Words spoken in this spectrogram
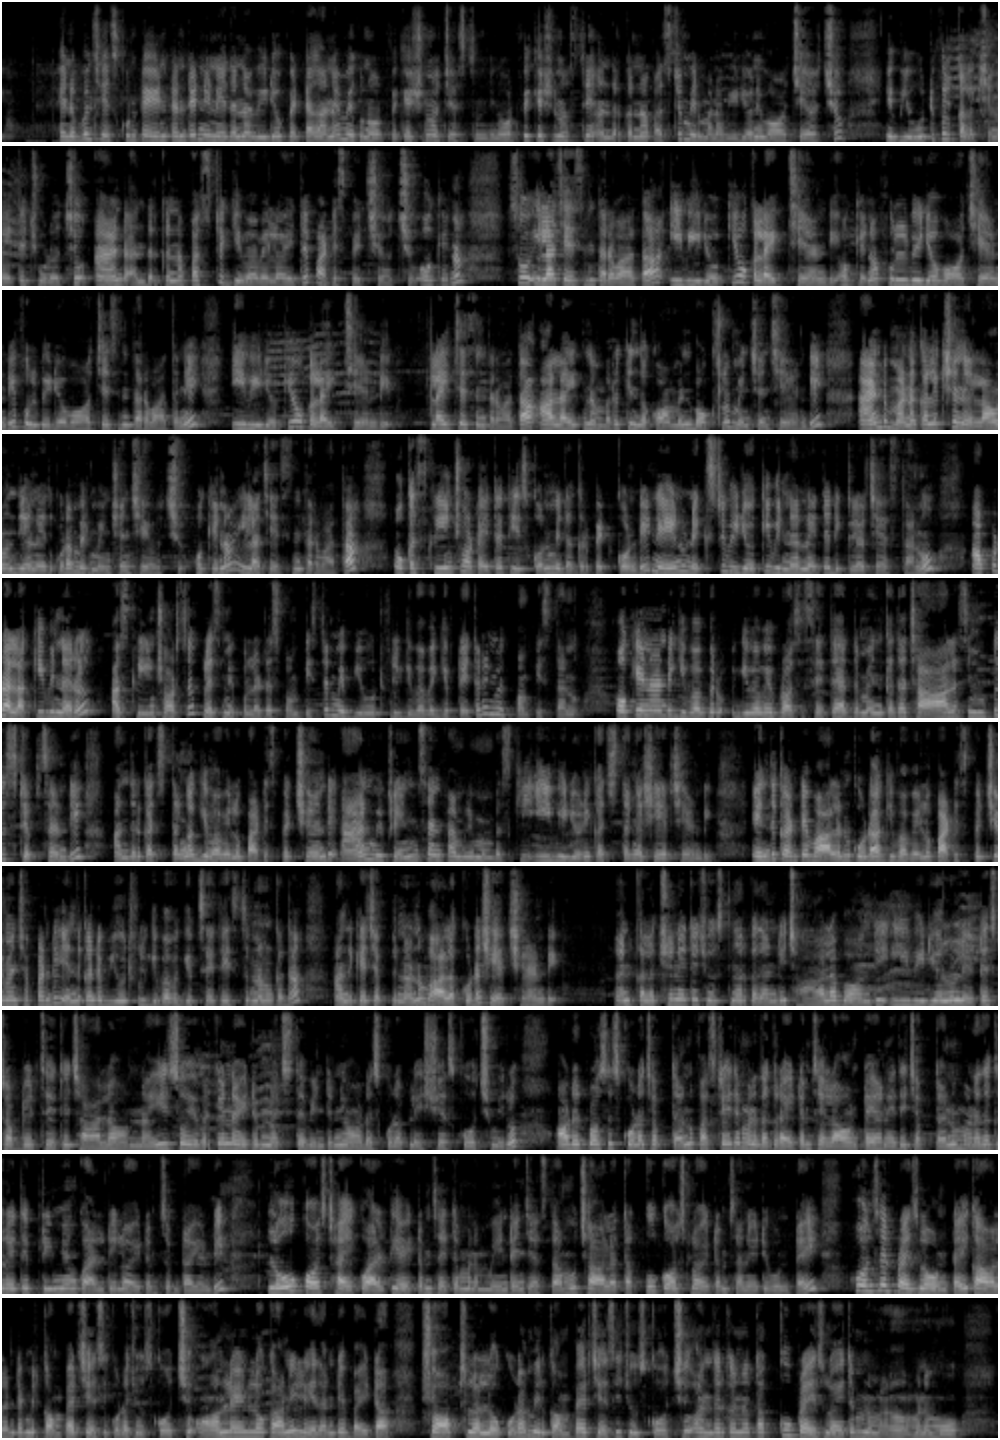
ఎనబుల్ చేసుకుంటే ఏంటంటే నేను ఏదైనా వీడియో పెట్టగానే మీకు నోటిఫికేషన్ వచ్చేస్తుంది. నోటిఫికేషన్ వస్తే అందరికన్నా ఫస్ట్ మీరు మన వీడియోని వాచ్ చేయొచ్చు. ఈ బ్యూటిఫుల్ కలెక్షన్ అయితే చూడొచ్చు. అండ్ అందరికన్నా ఫస్ట్ గివ్ అవేలో అయితే పార్టిసిపేట్ చేయొచ్చు. ఓకేనా? సో ఇలా చేసిన తర్వాత ఈ వీడియోకి ఒక లైక్ చేయండి. ఓకేనా? ఫుల్ వీడియో వాచ్ చేయండి. ఫుల్ వీడియో వాచ్ చేసిన తర్వాతనే ఈ వీడియోకి ఒక లైక్ చేయండి. లైక్ చేసిన తర్వాత ఆ లైక్ నెంబరు కింద కామెంట్ బాక్స్లో మెన్షన్ చేయండి. అండ్ మన కలెక్షన్ ఎలా ఉంది అనేది కూడా మీరు మెన్షన్ చేయవచ్చు. ఓకేనా ఇలా చేసిన తర్వాత ఒక స్క్రీన్ షాట్ అయితే తీసుకొని మీ దగ్గర పెట్టుకోండి. నేను నెక్స్ట్ వీడియోకి విన్నర్ని అయితే డిక్లేర్ చేస్తాను. అప్పుడు ఆ లక్కీ విన్నర్ ఆ స్క్రీన్ షాట్స్ ప్లస్ మీ ఫుల్ అడ్రస్ పంపిస్తే మీ బ్యూటిఫుల్ గివ్ అవే గిఫ్ట్ అయితే నేను మీకు పంపిస్తాను. ఓకేనా అండి? Give away give away process అయితే అర్థమైంది కదా? చాలా సింపుల్ స్టెప్స్ అండి. అందరు ఖచ్చితంగా గివ్ అవేలో పార్టిసిపేట్ చేయండి. అండ్ మీ ఫ్రెండ్స్ అండ్ ఫ్యామిలీ మెంబర్స్కి ఈ వీడియోని ఖచ్చితంగా షేర్ చేయండి. ఎందుకంటే వాళ్ళను కూడా గివ్ అవేలో పార్టిసిపేట్ చేయమని చెప్పండి. ఎందుకంటే బ్యూటిఫుల్ గివ్ అవే గిఫ్ట్స్ అయితే ఇస్తున్నాం కదా? అందుకే చెప్తున్నాను. వాళ్ళకు కూడా షేర్ చేయండి. అండ్ కలెక్షన్ అయితే చూస్తున్నారు కదండి. చాలా బాగుంది. ఈ వీడియోలో లేటెస్ట్ అప్డేట్స్ అయితే చాలా ఉన్నాయి. సో ఎవరికైనా ఐటెం నచ్చితే వెంటనే ఆర్డర్స్ కూడా ప్లేస్ చేసుకోవచ్చు మీరు. ఆర్డర్ ప్రాసెస్ కూడా చెప్తాను. ఫస్ట్ అయితే మన దగ్గర ఐటమ్స్ ఎలా ఉంటాయి అనేది చెప్తాను. మన దగ్గర అయితే ప్రీమియం క్వాలిటీలో ఐటమ్స్ ఉంటాయండి. లో కాస్ట్ హై క్వాలిటీ ఐటమ్స్ అయితే మనం మెయింటైన్ చేస్తాము. చాలా తక్కువ కాస్ట్లో ఐటమ్స్ అనేటివి ఉంటాయి. హోల్సేల్ ప్రైస్లో ఉంటాయి. కావాలంటే మీరు కంపేర్ చేసి కూడా చూసుకోవచ్చు. ఆన్లైన్లో కానీ లేదంటే బయట షాప్స్లలో కూడా మీరు కంపేర్ చేసి చూసుకోవచ్చు. అందరికన్నా తక్కువ ప్రైస్లో అయితే మనం మనము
